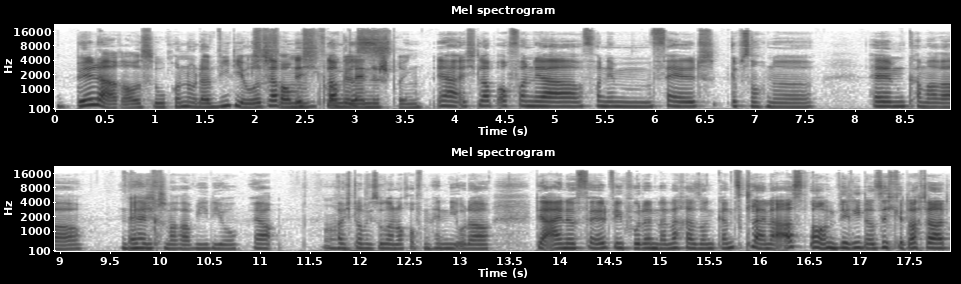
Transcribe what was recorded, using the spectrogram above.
Bilder raussuchen oder Videos Ich glaub- vom, ich vom glaub, das- Geländespringen. Ja, ich glaube auch von der von dem Feld gibt es noch eine Helmkamera, ein? Helmkamera-Video. Ja. Ah. Habe ich, glaube ich, sogar noch auf dem Handy. Oder der eine Feldweg, wo dann, nachher so ein ganz kleiner Ast war und Verida sich gedacht hat,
